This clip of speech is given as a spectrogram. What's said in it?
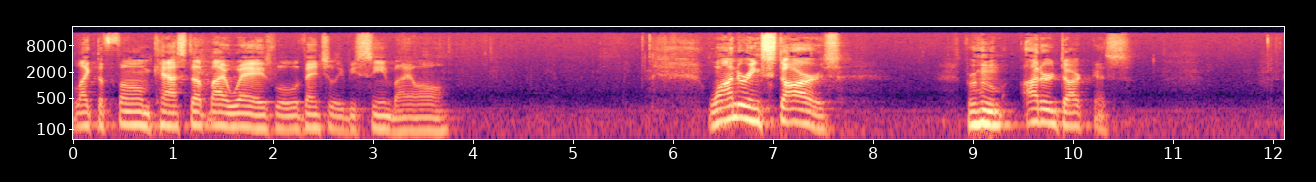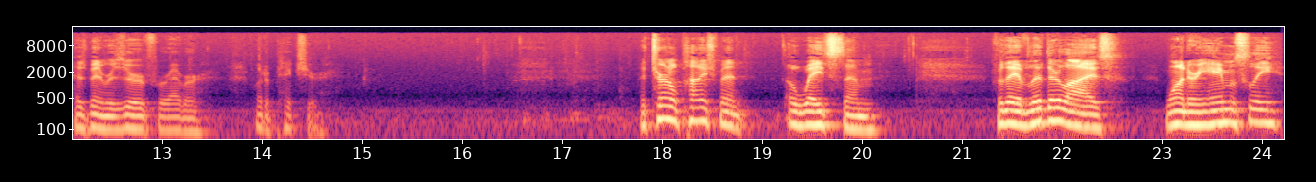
like the foam cast up by waves, will eventually be seen by all. Wandering stars, for whom utter darkness has been reserved forever. What a picture. Eternal punishment awaits them, for they have lived their lives wandering aimlessly,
